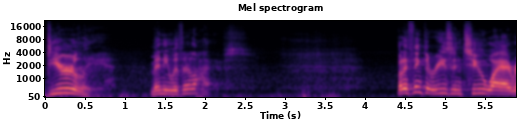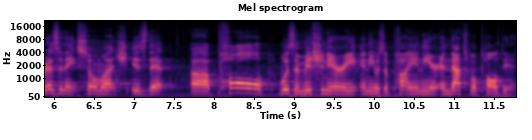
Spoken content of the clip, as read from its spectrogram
dearly, many with their lives. But I think the reason, too, why I resonate so much is that uh, Paul was a missionary and he was a pioneer, and that's what Paul did.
